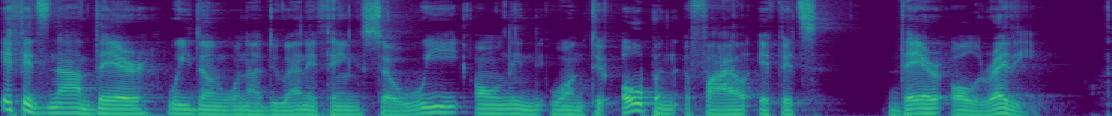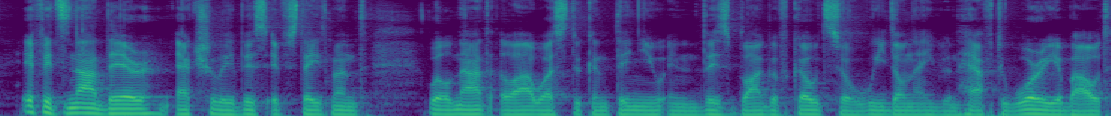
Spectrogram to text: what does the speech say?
If it's not there we don't want to do anything. So we only want to open a file if it's there already. If it's not there actually this if statement will not allow us to continue in this block of code so we don't even have to worry about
